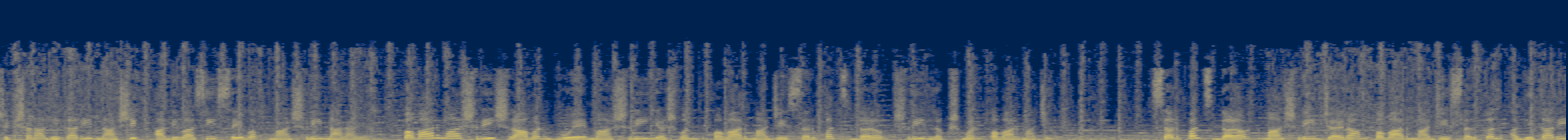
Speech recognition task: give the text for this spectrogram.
शिक्षणाधिकारी नाशिक आदिवासी सेवक माश्री नारायण. पवार मा श्री श्रावण भोये मा श्री यशवंत पवार माजी सरपंच दळव श्री लक्ष्मण पवार माजी. सरपंच दळवट मा श्री जयराम पवार माजी सर्कल अधिकारी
